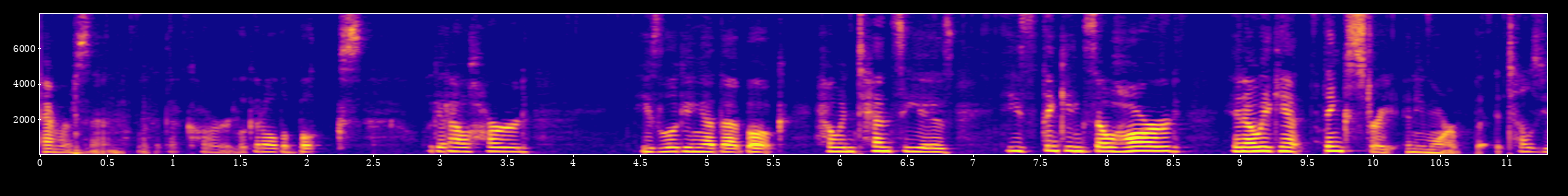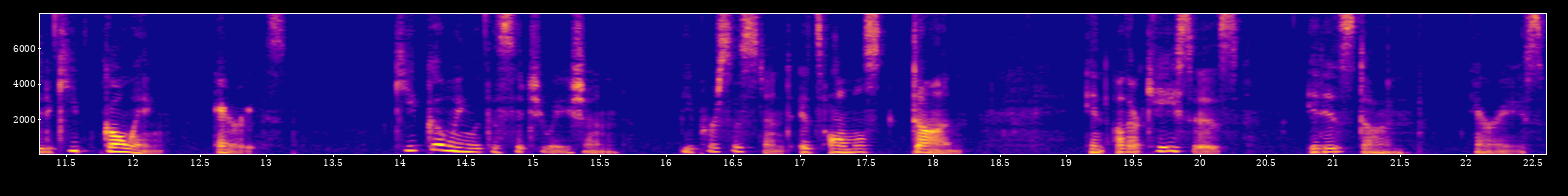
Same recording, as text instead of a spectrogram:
Emerson. Look at that card. Look at all the books. Look at how hard he's looking at that book. How intense he is. He's thinking so hard. You know, he can't think straight anymore. But it tells you to keep going, Aries. Keep going with the situation. Be persistent. It's almost done. In other cases, it is done, Aries.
